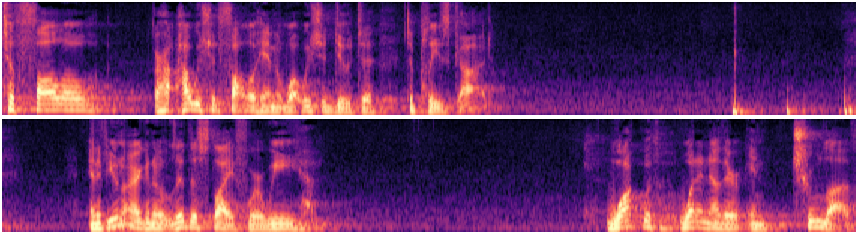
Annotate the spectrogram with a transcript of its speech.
to follow, or how we should follow him and what we should do to, to please God. And if you and I are going to live this life where we walk with one another in true love,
